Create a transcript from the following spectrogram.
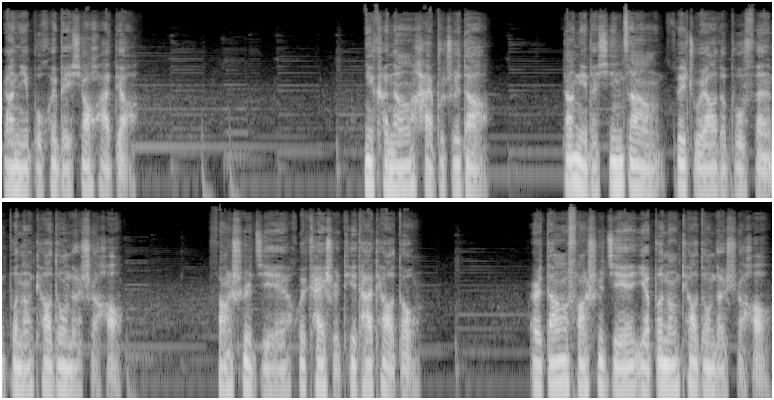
让你不会被消化掉。你可能还不知道。当你的心脏最主要的部分不能跳动的时候，房室节会开始替它跳动；而当房室节也不能跳动的时候，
